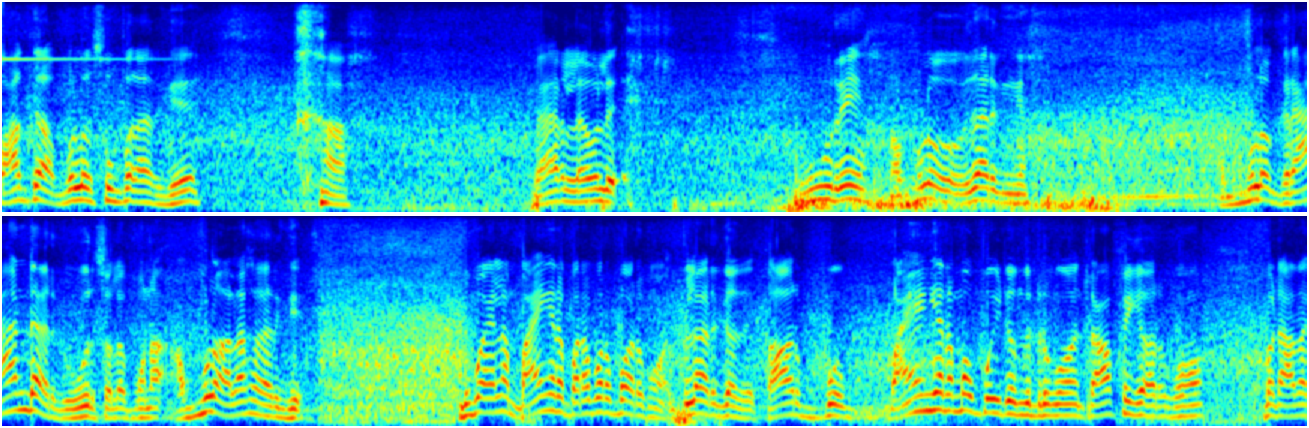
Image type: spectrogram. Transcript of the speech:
பார்க்க அவ்வளோ சூப்பராக இருக்குது வேறு லெவலு ஊரே அவ்வளோ இதாக இருக்குங்க. அவ்வளோ கிராண்டாக இருக்குது ஊர் சொல்ல போனால் அவ்வளோ அழகாக இருக்குது துபாயெல்லாம் பயங்கர பரபரப்பாக இருக்கும். இப்படிலாம் இருக்காது. கார் போ பயங்கரமாக போயிட்டு வந்துட்டுருக்கோம் டிராஃபிக்காக இருக்கும். பட் அதை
